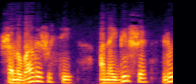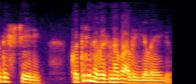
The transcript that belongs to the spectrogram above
Шанували ж усі, а найбільше люди щирі, котрі не визнавали Єлею.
